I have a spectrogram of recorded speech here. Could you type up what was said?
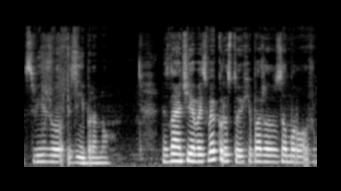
Свіжо зібрано. Не знаю, чи я весь використаю, хіба ж заморожу.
